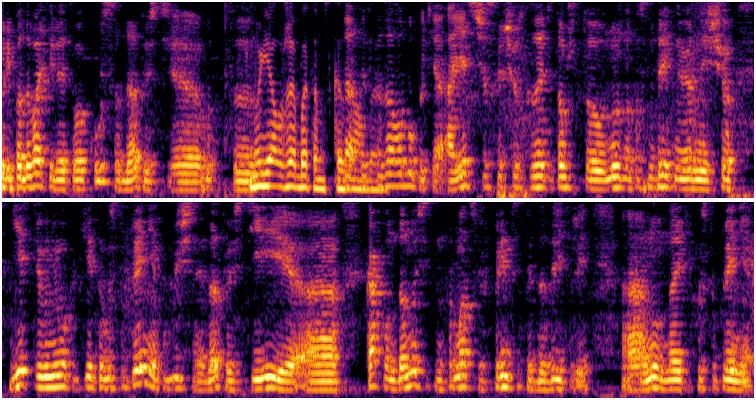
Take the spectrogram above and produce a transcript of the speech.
преподавателя этого курса, да, то есть... Э, вот, э, ну, я уже об этом сказал. Да, ты да. сказал об опыте. А я сейчас хочу сказать о том, что нужно посмотреть, наверное, еще, есть ли у него какие-то выступления публичные, да, то есть и э, как он доносит информацию, в принципе, до зрителей, э, ну, на этих выступлениях.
